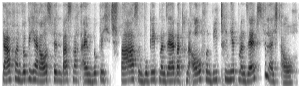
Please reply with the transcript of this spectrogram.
darf man wirklich herausfinden, was macht einem wirklich Spaß und wo geht man selber drin auf und wie trainiert man selbst vielleicht auch.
